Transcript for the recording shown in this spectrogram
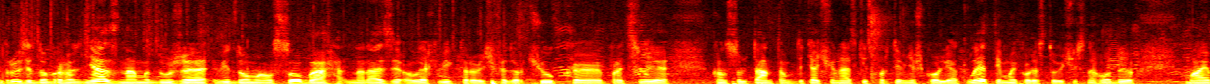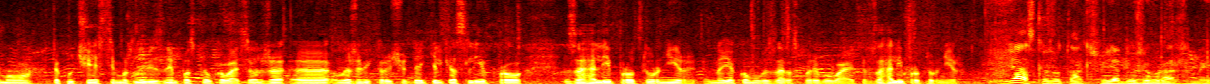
Друзі, доброго дня. З нами дуже відома особа. Наразі Олег Вікторович Федорчук е, працює консультантом в дитячо-юнацькій спортивній школі Атлет. І ми, користуючись нагодою, маємо таку честь і можливість з ним поспілкуватися. Отже, е, Олеже Вікторовичу, декілька слів про взагалі про турнір, на якому ви зараз перебуваєте. Взагалі про турнір. Я скажу так, що я дуже вражений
